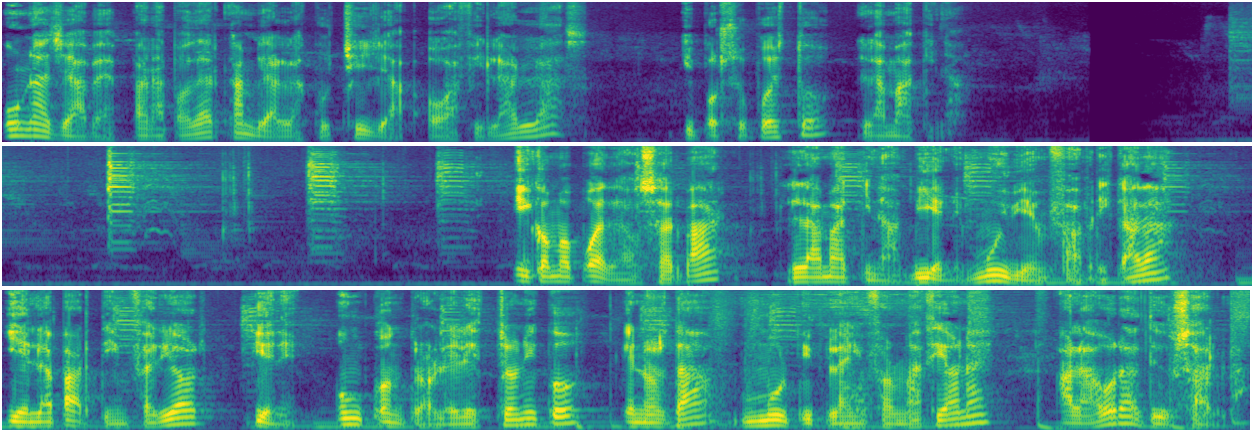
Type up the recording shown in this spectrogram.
unas llaves para poder cambiar las cuchillas o afilarlas y por supuesto la máquina. Y como puedes observar, la máquina viene muy bien fabricada y en la parte inferior tiene un control electrónico que nos da múltiples informaciones a la hora de usarla.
